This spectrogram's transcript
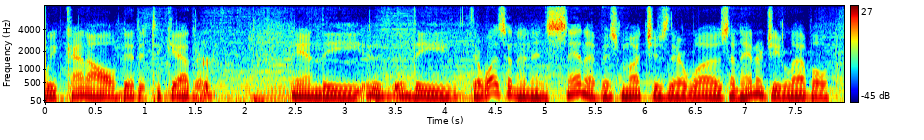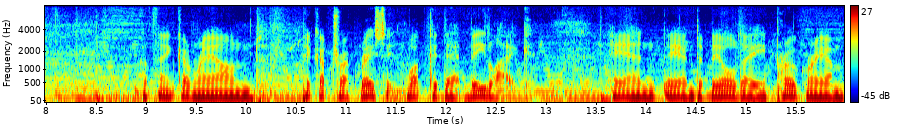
We kind of all did it together, and the the there wasn't an incentive as much as there was an energy level. I think around pickup truck racing. What could that be like? And and to build a program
